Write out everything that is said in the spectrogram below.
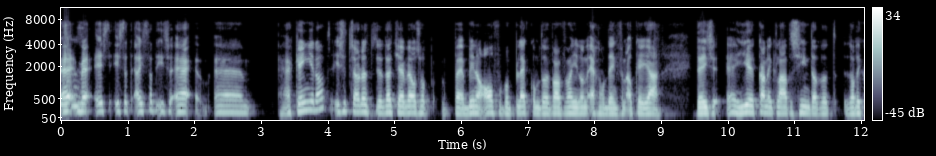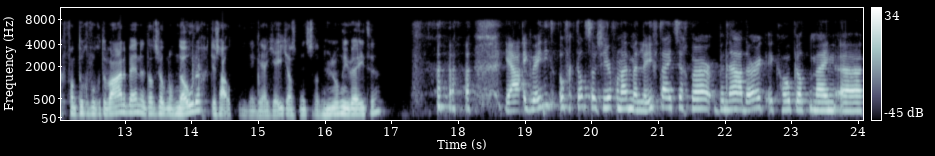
uh, is, is, dat, is dat iets, ehm, herken je dat? Is het zo dat, dat jij wel eens op, binnen Alf op een plek komt waarvan je dan echt nog denkt van, oké, okay, ja, deze, hier kan ik laten zien dat, het, dat ik van toegevoegde waarde ben. En dat is ook nog nodig. Je zou ook denken, ja jeetje, als mensen dat nu nog niet weten. ja, ik weet niet of ik dat zozeer vanuit mijn leeftijd zeg maar benader. Ik, ik hoop dat mijn, uh,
